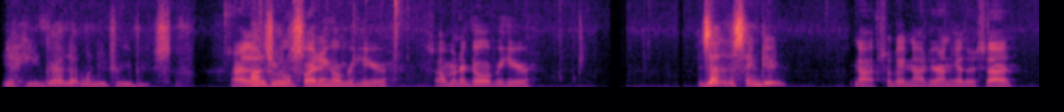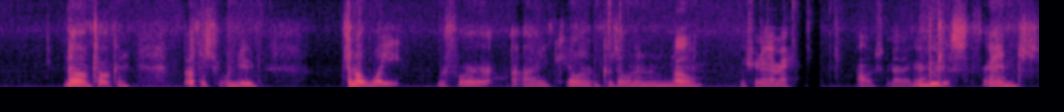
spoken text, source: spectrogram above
Yeah, he grabbed that one dude's reboots. Alright, Might there's as well people just fighting over here. So I'm gonna go over here. Is that the same dude? No, absolutely not. You're on the other side. No, I'm talking about this one dude. I'm gonna wait before I kill him because I want to know Oh. Who's shooting at me? Oh, it's another guy. reboot his friends.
